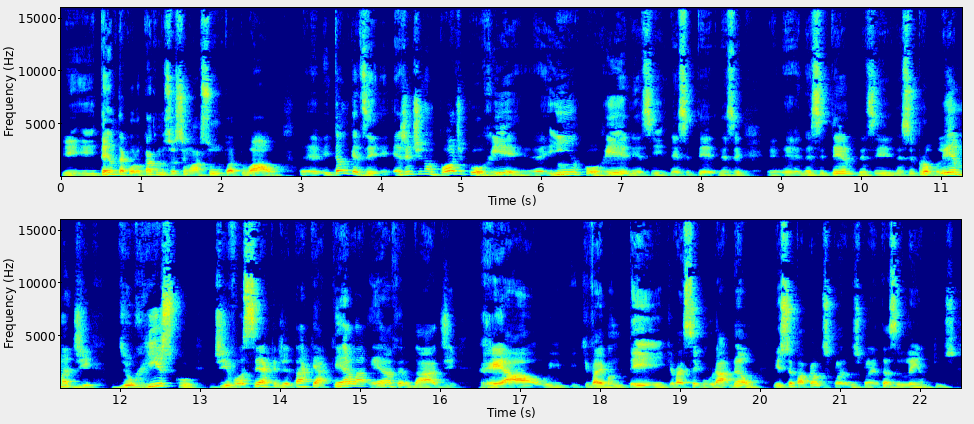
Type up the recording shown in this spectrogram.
E, e, tenta colocar como se fosse um assunto atual. É, então, quer dizer, a gente não pode correr, é, incorrer nesse, nesse, nesse, é, nesse, nesse, nesse problema de, de o risco de você acreditar que aquela é a verdade real e, que vai manter, e que vai segurar. Não, isso é papel dos, dos planetas lentos.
